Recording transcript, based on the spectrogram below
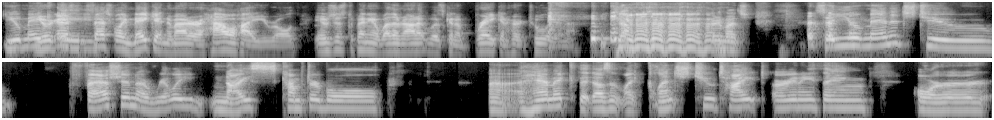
you make you were going to a- successfully make it no matter how high you rolled. It was just depending on whether or not it was going to break and hurt Thule or not. pretty much. So you managed to fashion a really nice, comfortable uh, hammock that doesn't like clench too tight or anything, or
